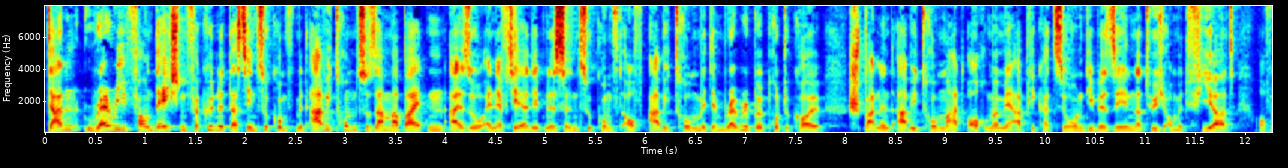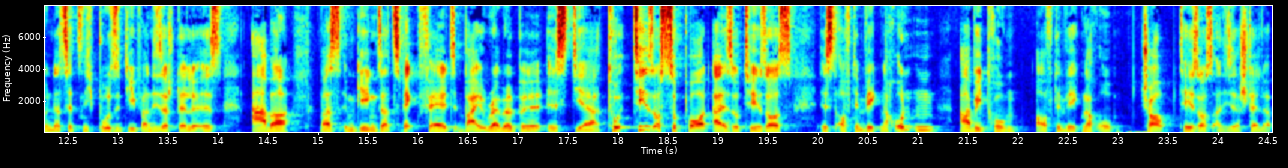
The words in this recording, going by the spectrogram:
dann Rary Foundation verkündet, dass sie in Zukunft mit Arbitrum zusammenarbeiten, also NFT-Erlebnisse in Zukunft auf Arbitrum mit dem Rarible-Protokoll. Spannend, Arbitrum hat auch immer mehr Applikationen, die wir sehen, natürlich auch mit Fiat, auch wenn das jetzt nicht positiv an dieser Stelle ist. Aber was im Gegensatz wegfällt bei Rarible ist der Tesos-Support, also Tesos ist auf dem Weg nach unten, Arbitrum auf dem Weg nach oben. Ciao, Tesos an dieser Stelle.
